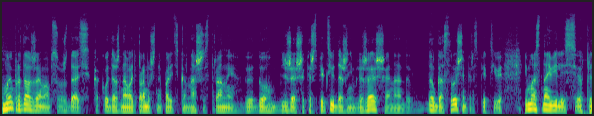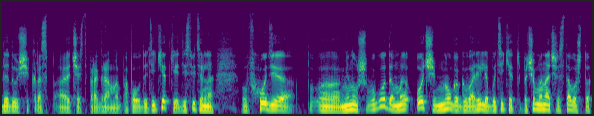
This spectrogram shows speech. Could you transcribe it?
Мы продолжаем обсуждать, какой должна быть промышленная политика нашей страны до ближайшей перспективы, даже не ближайшей, она в долгосрочной перспективе. И мы остановились в предыдущей раз э, части программы по поводу этикетки. Действительно, в ходе минувшего года мы очень много говорили об этикетке. Причем мы начали с того, что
